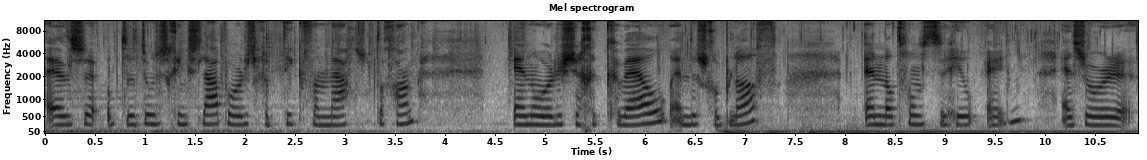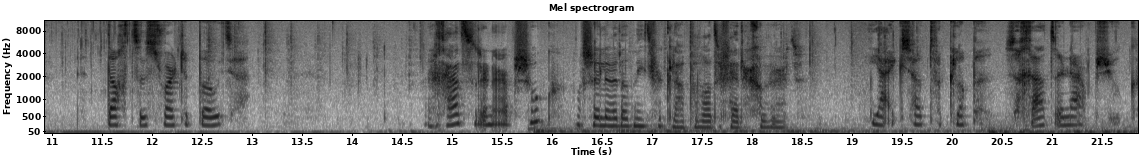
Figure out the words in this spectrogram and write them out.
En ze, op de, toen ze ging slapen hoorden ze getik van nagels op de gang. En hoorden ze gekwel en dus geblaf. En dat vond ze heel eng. En ze hoorden, dachten zwarte poten. En gaat ze er naar op zoek? Of zullen we dat niet verklappen wat er verder gebeurt? Ja, ik zou het verklappen. Ze gaat er naar op zoek.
